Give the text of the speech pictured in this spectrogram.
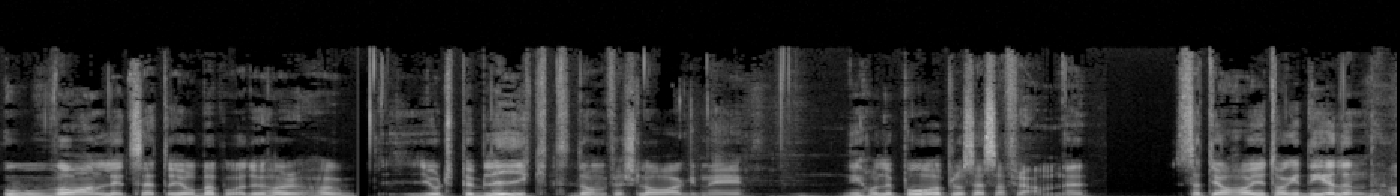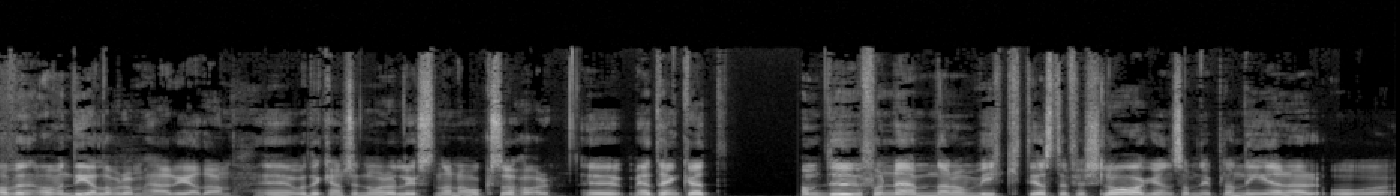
ovanligt sätt att jobba på. Du har, har gjort publikt de förslag ni, ni håller på att processa fram nu. Så att jag har ju tagit delen av en, av en del av de här redan eh, och det kanske några av lyssnarna också har. Eh, men jag tänker att om du får nämna de viktigaste förslagen som ni planerar att,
